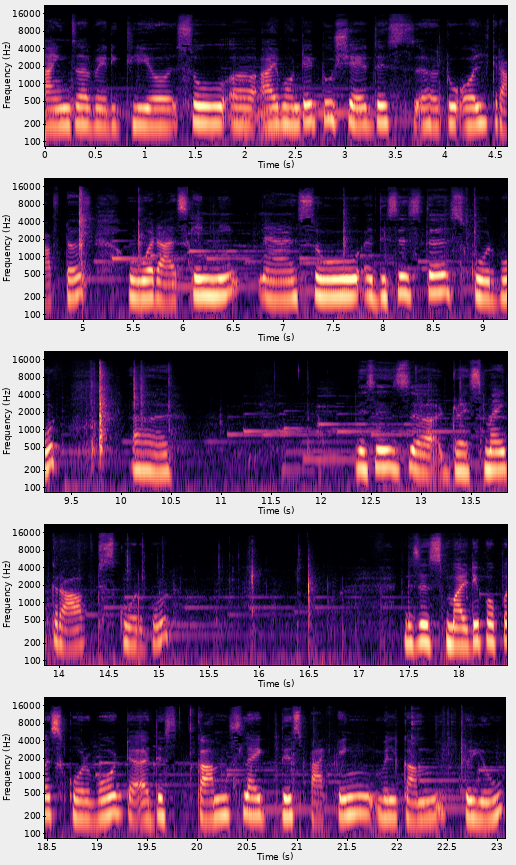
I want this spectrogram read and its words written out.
lines are very clear. So uh, i wanted to share this uh, to all crafters who were asking me. Uh, so this is the scoreboard this is uh, dress my craft scoreboard. This is multi-purpose scoreboard. Uh, this comes like this packing will come to you.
